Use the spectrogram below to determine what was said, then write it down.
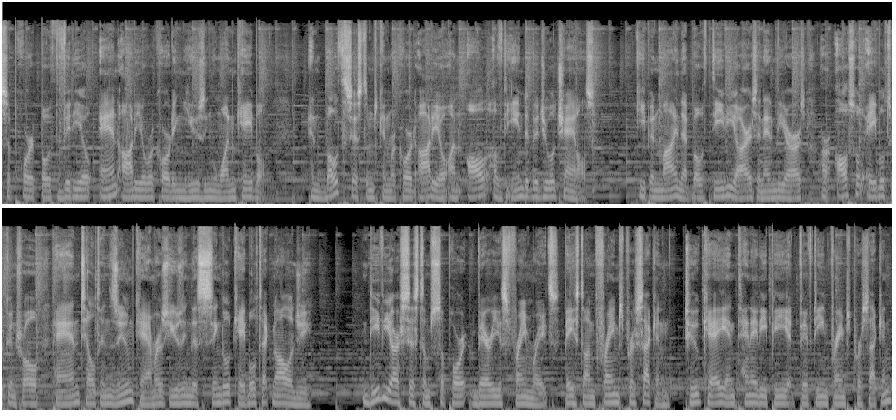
support both video and audio recording using one cable and both systems can record audio on all of the individual channels. Keep in mind that both DVRs and NVRs are also able to control pan, tilt, and zoom cameras using this single cable technology. DVR systems support various frame rates based on frames per second 2K and 1080p at 15 frames per second,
